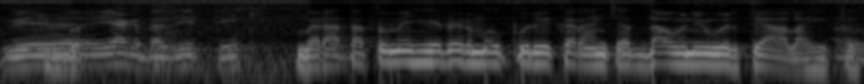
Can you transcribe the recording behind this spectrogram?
वेळ एकदाच येते. बरं आता तुम्ही हे धर्मपुरीकरांच्या दावणीवरती आला इथं.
